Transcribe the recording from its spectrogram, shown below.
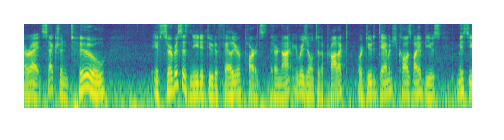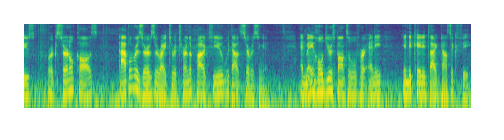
All right, section two. If service is needed due to failure of parts that are not original to the product or due to damage caused by abuse, misuse, or external cause, Apple reserves the right to return the product to you without servicing it and may mm-hmm. hold you responsible for any indicated diagnostic fee.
